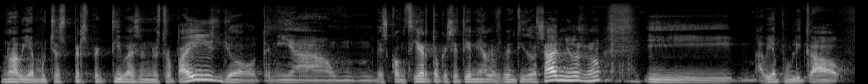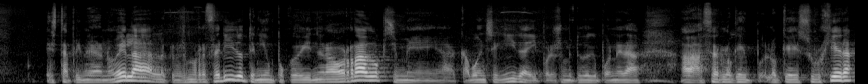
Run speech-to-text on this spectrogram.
no había muchas perspectivas en nuestro país, yo tenía un desconcierto que se tiene a los 22 años, ¿no? Y había publicado esta primera novela a la que nos hemos referido, tenía un poco de dinero ahorrado, que se me acabó enseguida y por eso me tuve que poner a, a hacer lo que, lo que surgiera.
